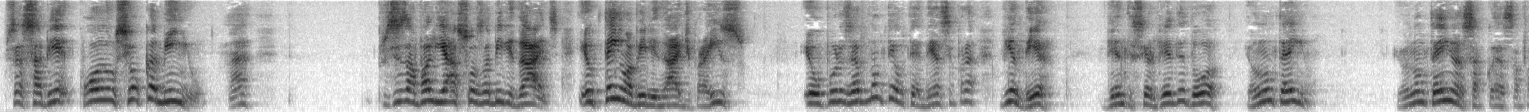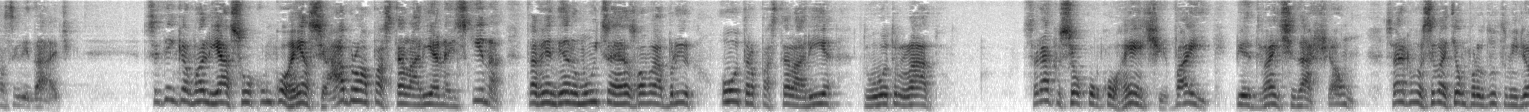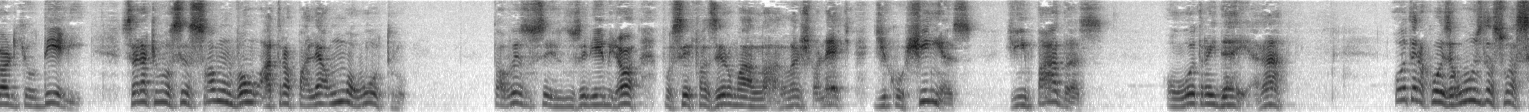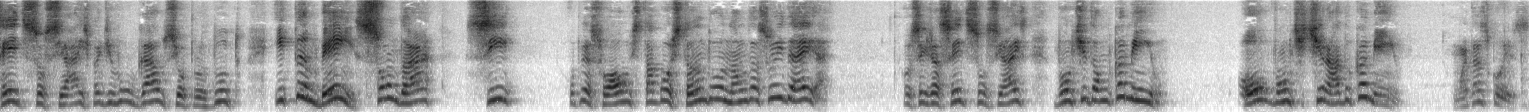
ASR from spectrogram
precisa saber qual é o seu caminho, né? Precisa avaliar suas habilidades. Eu tenho habilidade para isso? Eu, por exemplo, não tenho tendência para vender, ser vendedor. Eu não tenho. Eu não tenho essa, essa facilidade. Você tem que avaliar a sua concorrência. Abra uma pastelaria na esquina, está vendendo muito, você resolve abrir outra pastelaria do outro lado. Será que o seu concorrente vai, vai te dar chão? Será que você vai ter um produto melhor do que o dele? Será que vocês só não vão atrapalhar um ao outro? Talvez não seria melhor você fazer uma lanchonete de coxinhas, de empadas, ou outra ideia, né? Outra coisa, use das suas redes sociais para divulgar o seu produto e também sondar se o pessoal está gostando ou não da sua ideia. Ou seja, as redes sociais vão te dar um caminho ou vão te tirar do caminho. Uma das coisas.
